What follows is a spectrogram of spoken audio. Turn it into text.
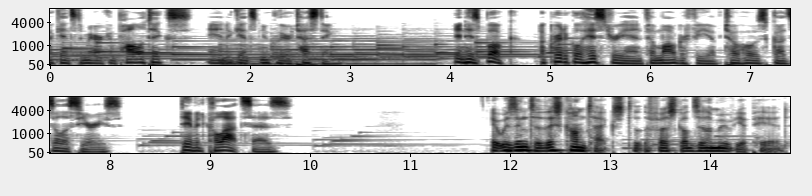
against American politics and against nuclear testing. In his book, A Critical History and Filmography of Toho's Godzilla series, David Kalat says It was into this context that the first Godzilla movie appeared.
